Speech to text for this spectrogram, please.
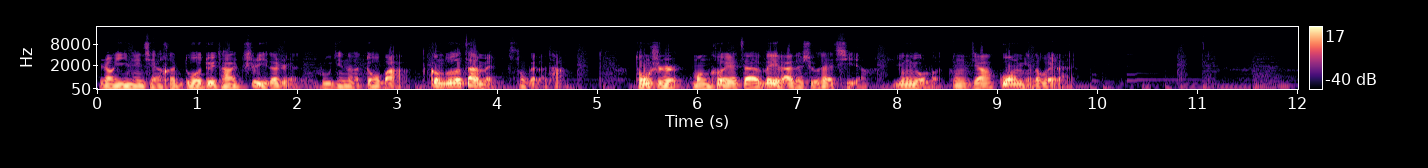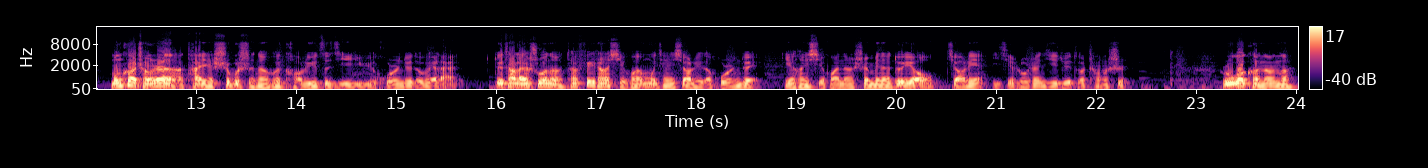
让一年前很多对他质疑的人，如今呢都把更多的赞美送给了他。同时，蒙克也在未来的休赛期啊，拥有了更加光明的未来。蒙克承认啊，他也时不时呢会考虑自己与湖人队的未来。对他来说呢，他非常喜欢目前效力的湖人队，也很喜欢呢身边的队友、教练以及洛杉矶这座城市。如果可能呢，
